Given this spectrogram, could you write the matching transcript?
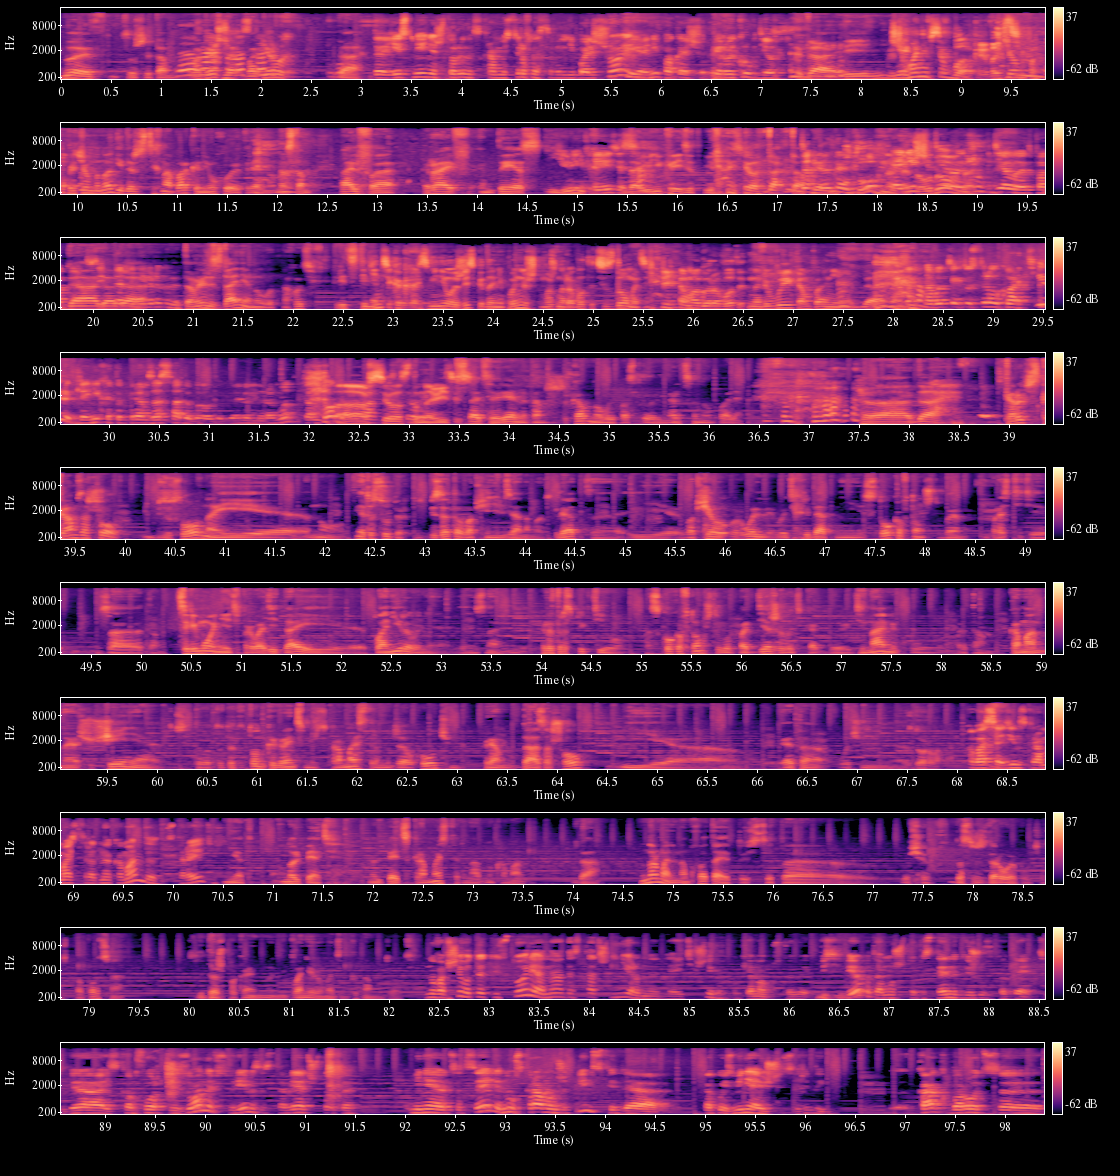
Ну, это, слушай, там, во-первых, да, Да, есть мнение, что рынок скрам-мастеров на самом деле небольшой, и они пока еще первый круг делают. да, и Почему они все в банках? типа? Причем, причем многие даже с технопарка не уходят, реально. У нас там Альфа, Райф, МТС и Юник. Unicredit. Да, Юникредит. Вот так там Да, реально. да, Удобно, это еще первый удобно. круг делают пока, Да, да, даже не да. вернули. Там реально здание, ну вот, находится в 30 метрах. Видите, как изменилась жизнь, когда они поняли, что можно работать из дома. Теперь я могу работать на любые компании. Да. А вот те, кто строил квартиры, для них это прям засада была удаленная работа. А, все, остановитесь. Кстати, реально, там же ЖК новые построили, наверное, цены упали. А, Да. Короче, скрам зашел. Безусловно, и, ну, это супер. То есть без этого вообще нельзя, на мой взгляд. И вообще роль у этих ребят не столько в том, чтобы, простите, за там, церемонии эти проводить, да, и планирование, я не знаю, ретроспективу, а сколько в том, чтобы поддерживать как бы динамику, там, командное ощущение. То есть это вот, вот эта тонкая граница между скроммастером и agile коучем прям, да, зашел, и э, это очень здорово. А у вас один скроммастер, одна команда? Стараетесь? Нет, 0,5. 0,5 скроммастер на одну команду. Да. Ну, нормально, нам хватает. То есть это вообще достаточно здоровая получилась пропорция. И даже пока ну, не планируем один к одному делать. Ну, вообще, вот эта история, она достаточно нервная для айтишников, как я могу сказать, по себе, потому что постоянно движуха какая-то. Тебя из комфортной зоны все время заставляет что-то... Меняются цели. Ну, скрам, он же, в принципе, для такой изменяющейся среды. Как бороться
